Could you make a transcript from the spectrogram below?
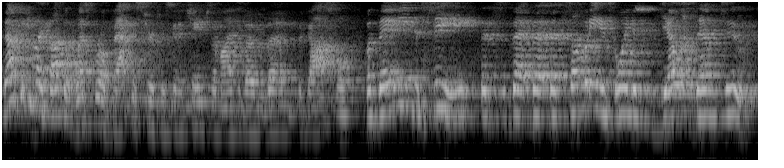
Not because I thought that Westboro Baptist Church was going to change their minds about the, the gospel, but they need to see that, that, that, that somebody is going to yell at them too.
